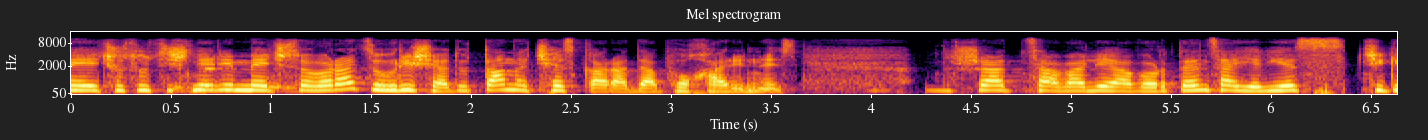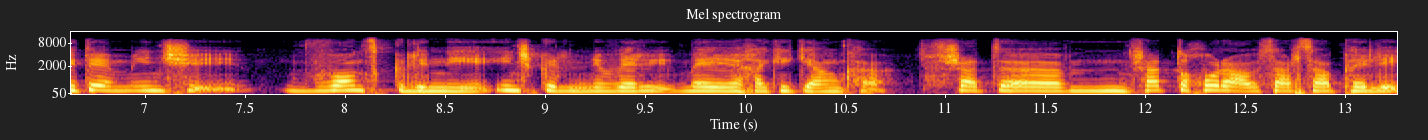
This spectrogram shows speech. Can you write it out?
մեջ, ուսուցիչների մեջ սովորածը ուրիշ է, դու տանը չես կարա դա փոխարինես։ Շատ ցավալի է, որ տենց է եւ ես չգիտեմ ինչ ոնց կլինի, ինչ կլինի մեր երեխաքի կյանքը։ Շատ շատ տխուր է ու սարսափելի։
